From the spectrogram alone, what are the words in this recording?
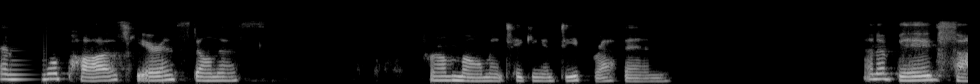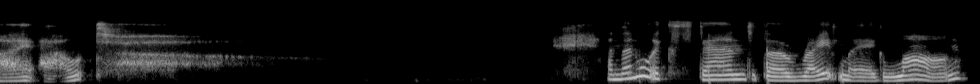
And we'll pause here in stillness for a moment, taking a deep breath in and a big sigh out. And then we'll extend the right leg long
